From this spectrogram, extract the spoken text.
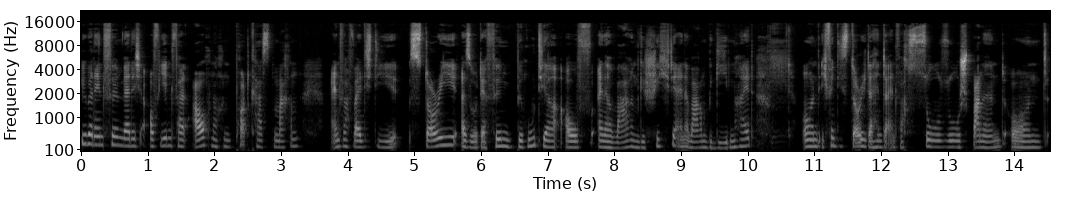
über den Film werde ich auf jeden Fall auch noch einen Podcast machen, einfach weil ich die Story, also der Film beruht ja auf einer wahren Geschichte, einer wahren Begebenheit. Und ich finde die Story dahinter einfach so, so spannend und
